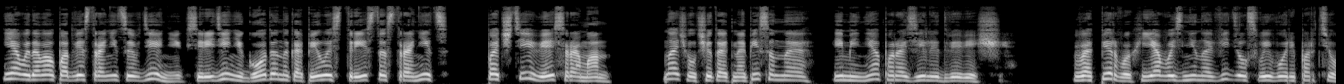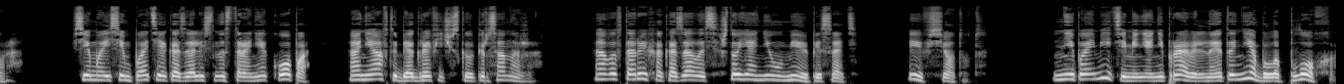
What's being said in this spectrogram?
Я выдавал по две страницы в день, и к середине года накопилось 300 страниц, почти весь роман. Начал читать написанное, и меня поразили две вещи. Во-первых, я возненавидел своего репортера. Все мои симпатии оказались на стороне копа, а не автобиографического персонажа. А во-вторых, оказалось, что я не умею писать. И все тут. Не поймите меня неправильно, это не было плохо.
